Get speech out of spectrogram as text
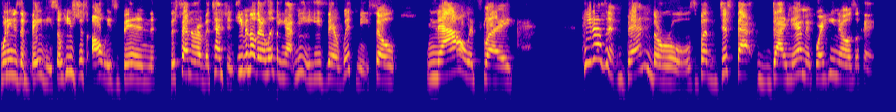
when he was a baby. So he's just always been the center of attention. Even though they're looking at me, he's there with me. So now it's like he doesn't bend the rules, but just that dynamic where he knows, okay,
